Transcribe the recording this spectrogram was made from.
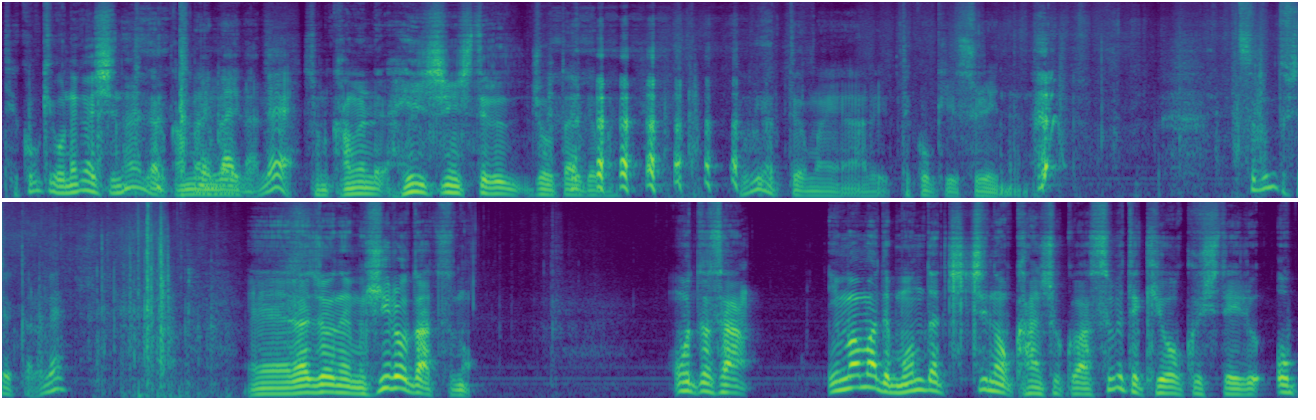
手こきお願いしないだろ仮面ライダー。ねその仮面ライダー変身してる状態でお前どうやってお前あれ手こきすりゃいいんだよ。つるんとしてるからね。えーラジオネーム広田つの。太田さん今まで揉んだ父の感触は全て記憶しているおっ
